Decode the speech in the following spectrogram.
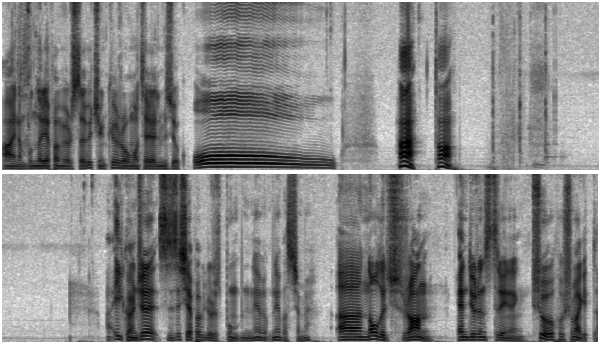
Aynen bunları yapamıyoruz tabii çünkü raw materyalimiz yok. Oo. Ha tamam. Ha, İlk önce sizi şey yapabiliyoruz. Bu ne, ne basacağım ya? Aa, knowledge, run, endurance training. Şu hoşuma gitti.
